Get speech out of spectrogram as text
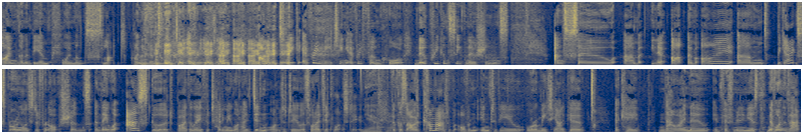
I'm going to be employment slut. I'm going to talk to everybody. I'm going to take every meeting, every phone call, no preconceived notions. And so, um, you know, I, um, I um, began exploring all these different options, and they were as good, by the way, for telling me what I didn't want to do as what I did want to do. Yeah. Because I would come out of, of an interview or a meeting, I'd go, okay, now I know. In 50 million years, never wanted that.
